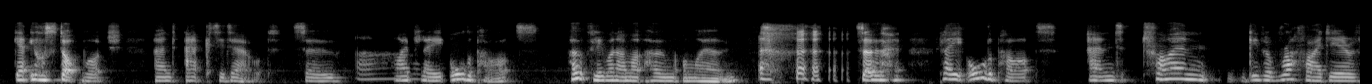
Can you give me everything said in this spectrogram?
get your stopwatch and act it out. So I Ah. play all the parts, hopefully when I'm at home on my own. so play all the parts and try and give a rough idea of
